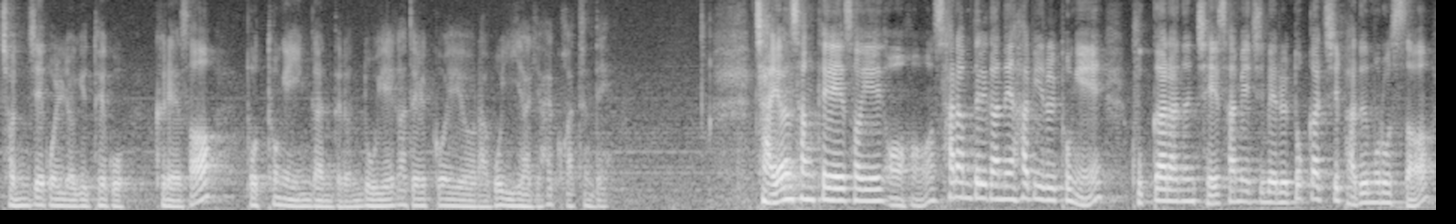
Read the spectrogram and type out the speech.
전제 권력이 되고 그래서 보통의 인간들은 노예가 될 거예요 라고 이야기할 것 같은데 자연 상태에서의 어허, 사람들 간의 합의를 통해 국가라는 제3의 지배를 똑같이 받음으로써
